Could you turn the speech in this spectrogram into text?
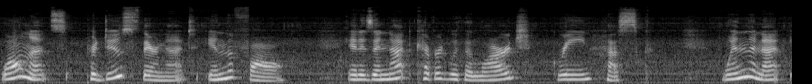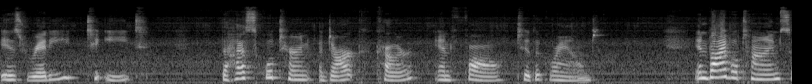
Walnuts produce their nut in the fall. It is a nut covered with a large green husk. When the nut is ready to eat, the husk will turn a dark color and fall to the ground. In Bible times,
